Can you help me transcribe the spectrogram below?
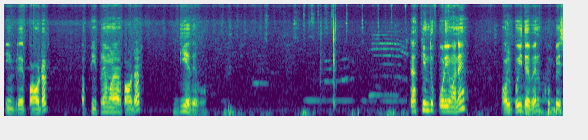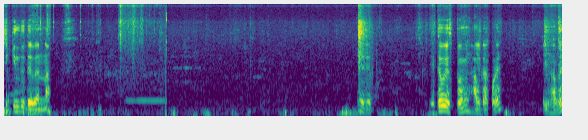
পিঁপড়ের পাউডার বা পিঁপড়ে মারার পাউডার দিয়ে দেবো। এটা কিন্তু পরিমাণে অল্পই দেবেন, খুব বেশি কিন্তু দেবেন না। এই দেখুন, এতেও একটু আমি হালকা করে এইভাবে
